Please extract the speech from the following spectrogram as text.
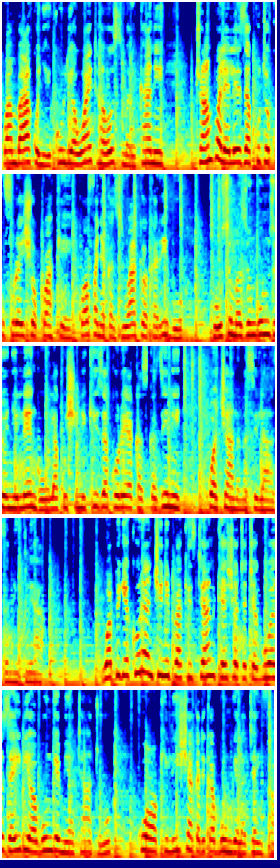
kwamba kwenye ikulu ya White House Marekani, Trump alieleza kuto kufurahishwa kwake kwa wafanyakazi wake wa karibu kuhusu mazungumzo yenye lengo la kushinikiza Korea Kaskazini kuachana na silaha za nyuklia. Wapiga kura nchini Pakistan kesho watachagua zaidi ya wabunge 300 kuwawakilisha katika bunge la taifa.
